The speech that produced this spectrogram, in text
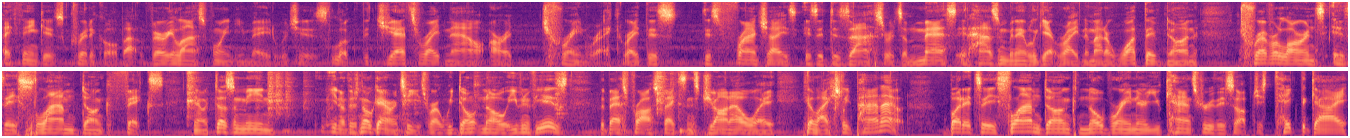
I think is critical. That very last point you made, which is, look, the Jets right now are a train wreck, right? This this franchise is a disaster. It's a mess. It hasn't been able to get right no matter what they've done. Trevor Lawrence is a slam dunk fix. Now, it doesn't mean you know, there's no guarantees, right? We don't know, even if he is the best prospect since John Elway, he'll actually pan out. But it's a slam dunk, no brainer. You can't screw this up. Just take the guy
